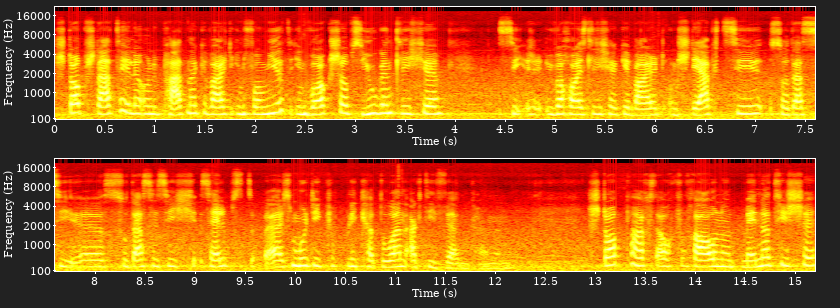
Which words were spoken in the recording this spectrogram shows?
Stopp Stadtteile ohne Partnergewalt informiert in Workshops Jugendliche über häusliche Gewalt und stärkt sie, sodass sie, äh, sodass sie sich selbst als Multiplikatoren aktiv werden können. Stopp macht auch Frauen- und Männertische,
